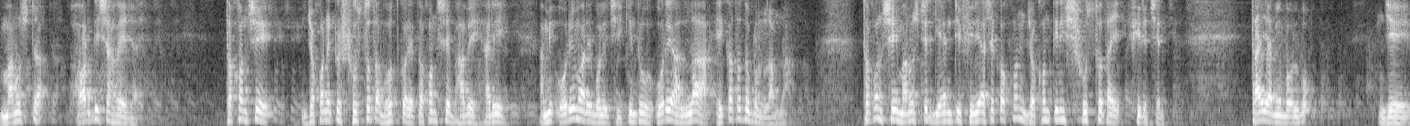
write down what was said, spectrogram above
মানুষটা হরদিশা হয়ে যায়। তখন সে যখন একটু সুস্থতা বোধ করে, তখন সে ভাবে, আরে, আমি ওরে মারে বলেছি, কিন্তু ওরে আল্লাহ এই কথা তো বললাম না। তখন সেই মানুষটির জ্ঞানটি ফিরে আসে কখন? যখন তিনি সুস্থতায় ফিরেছেন। তাই আমি বলব যে,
